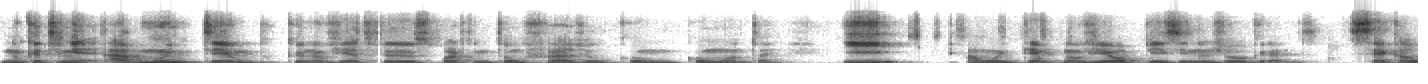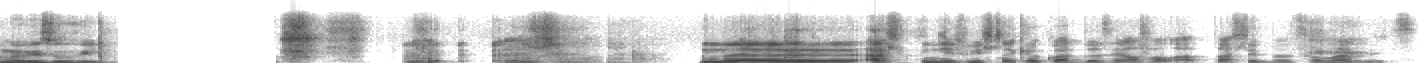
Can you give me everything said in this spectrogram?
nunca tinha, há muito tempo que eu não via a defesa do Sporting tão frágil como, como ontem. E há muito tempo que não via o Pizzi num jogo grande. Se é que alguma vez o vi. Na, acho que tinhas visto naquele 4 da Zelva lá, estás sempre a falar disso.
